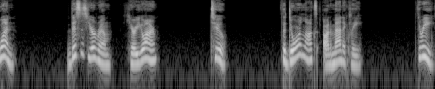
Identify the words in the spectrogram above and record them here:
1. This is your room. Here you are. 2. The door locks automatically. 3.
